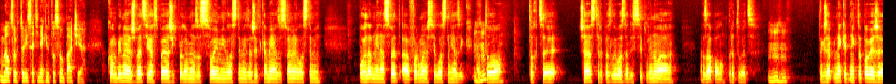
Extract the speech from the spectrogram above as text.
umelcov, ktorí sa ti nejakým spôsobom páčia. Kombinuješ veci a spájaš ich podľa mňa so svojimi vlastnými zažitkami a so svojimi vlastnými pohľadmi na svet a formuješ si vlastný jazyk. Mm-hmm. A mhm. to, to chce čas, trpezlivosť a disciplínu a, a zapal pre tú vec. Mm-hmm. Takže mne keď niekto povie, že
